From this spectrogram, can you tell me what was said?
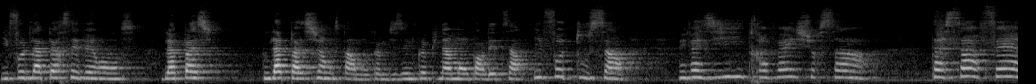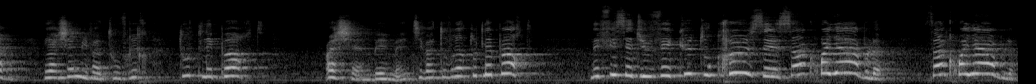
Il faut de la persévérance, de la, de la patience, comme disait une copine à moi, on parlait de ça. Il faut tout ça. Mais vas-y, travaille sur ça. T'as ça à faire. Et Hachem, il va t'ouvrir toutes les portes. Hachem, Bémet, il va t'ouvrir toutes les portes. Les filles, c'est du vécu tout cru, c'est incroyable. C'est incroyable.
